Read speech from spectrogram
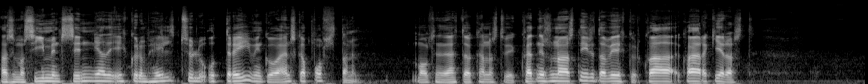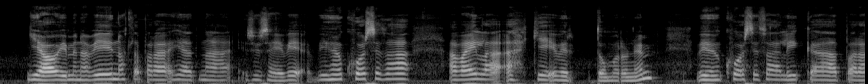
þar sem að síminn sinjaði ykkur um heilsölu og dreifingu á enska boltanum. Mál sem þið ættu að kannast við. Hvernig svona snýr þetta við ykkur, hvað, hvað er að gerast? Já, ég meina við náttúrulega bara hérna, og ég segi, við, við höfum kosið það að væla ekki yfir dómarunum, við höfum kosið það líka bara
